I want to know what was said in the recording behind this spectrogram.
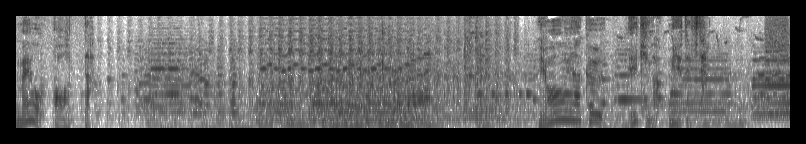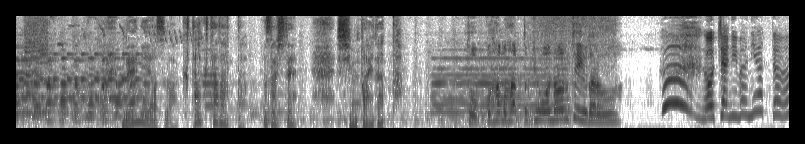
目を覆った。ようやく駅が見えてきた。レニアスはクタクタだった。そして心配だった。トップハムハット卿はなんて言うだろう。お茶に間に合ったわ。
